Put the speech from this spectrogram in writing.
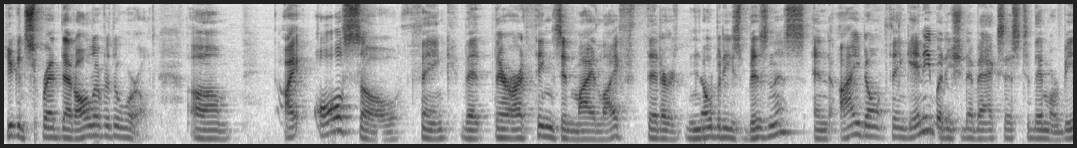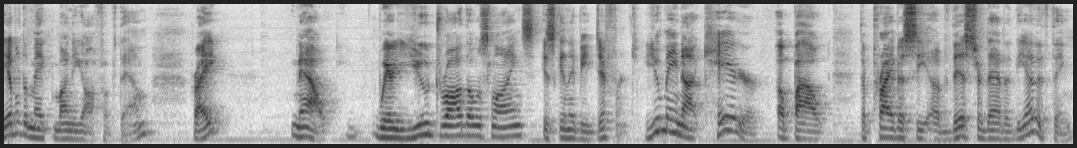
You can spread that all over the world. Um, I also think that there are things in my life that are nobody's business, and I don't think anybody should have access to them or be able to make money off of them, right? Now, where you draw those lines is going to be different. You may not care about the privacy of this or that or the other thing.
